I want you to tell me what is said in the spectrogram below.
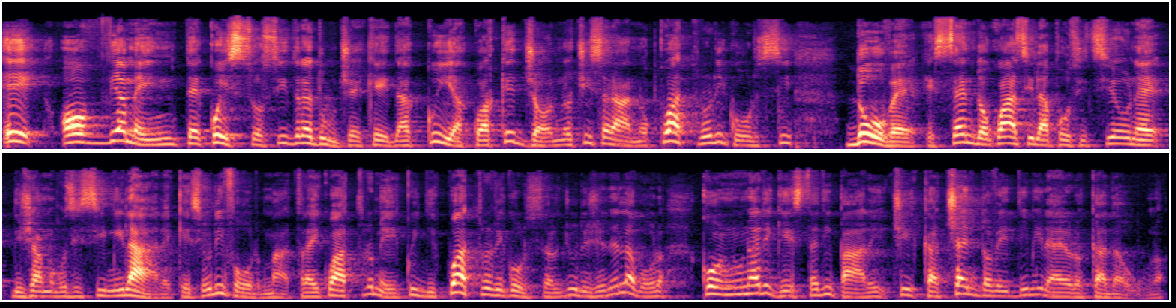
e ovviamente questo si traduce che da qui a qualche giorno ci saranno quattro ricorsi dove, essendo quasi la posizione, diciamo così, similare che si uniforma tra i quattro mesi, quindi quattro ricorsi al giudice del lavoro con una richiesta di pari circa 120.000 euro cada uno.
